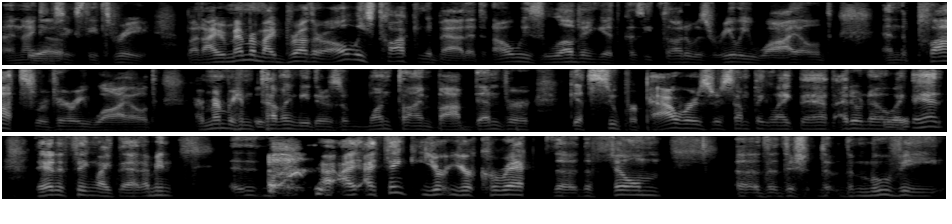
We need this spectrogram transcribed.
in 1963. Yeah. But I remember my brother always talking about it and always loving it because he thought it was really wild and the plots were very wild. I remember him yeah. telling me there's a one time Bob Denver gets superpowers or something like that. I don't know. Like they had they had a thing like that. I mean, uh, I, I think you're you're correct. The the film, uh, the, the the movie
